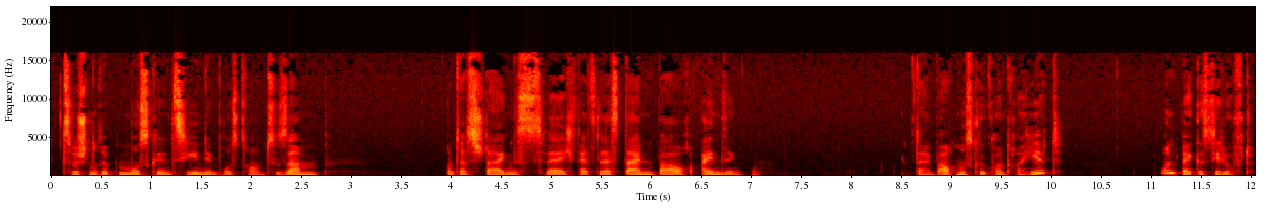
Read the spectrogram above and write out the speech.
die Zwischenrippenmuskeln ziehen den Brustraum zusammen und das Steigen des Zwerchfells lässt deinen Bauch einsinken. Dein Bauchmuskel kontrahiert und weg ist die Luft.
